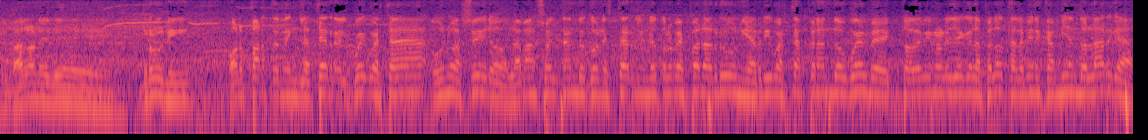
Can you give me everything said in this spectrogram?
El balón es de Rooney por parte de Inglaterra. El juego está 1 a 0. La van soltando con Sterling otra vez para Rooney. Arriba está esperando Welbeck. Todavía no le llega la pelota. La viene cambiando larga.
